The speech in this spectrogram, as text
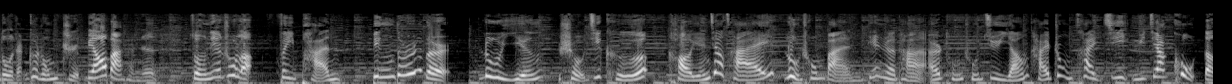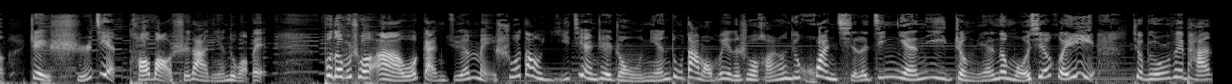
度这各种指标吧，反正总结出了飞盘、冰墩墩、露营、手机壳、考研教材、路冲板、电热毯、儿童厨具、阳台种菜机、瑜伽裤等这十件淘宝十大年度宝贝。不得不说啊，我感觉每说到一件这种年度大宝贝的时候，好像就唤起了今年一整年的某些回忆。就比如飞盘，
